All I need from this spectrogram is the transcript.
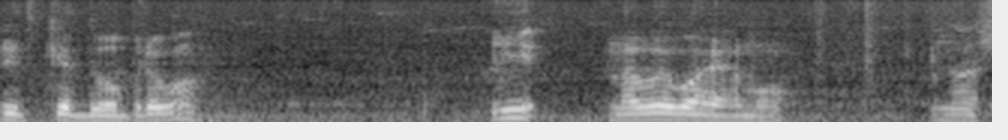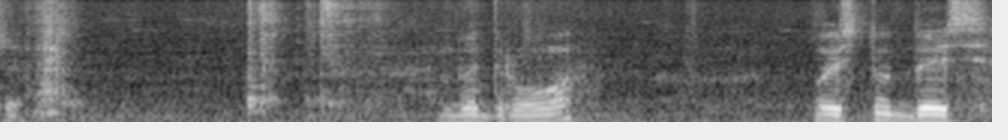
рідке добриво і наливаємо наше ведро. Ось тут десь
